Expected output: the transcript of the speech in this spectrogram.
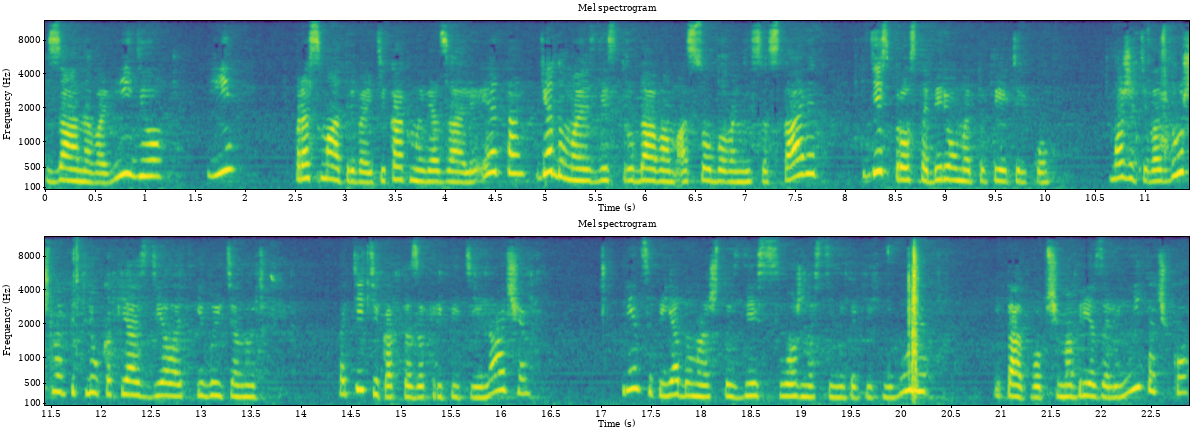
заново видео и просматривайте, как мы вязали это. Я думаю, здесь труда вам особого не составит. Здесь просто берем эту петельку. Можете воздушную петлю, как я, сделать и вытянуть. Хотите как-то закрепите иначе. Принципе, я думаю, что здесь сложностей никаких не будет. Итак, в общем, обрезали ниточку,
